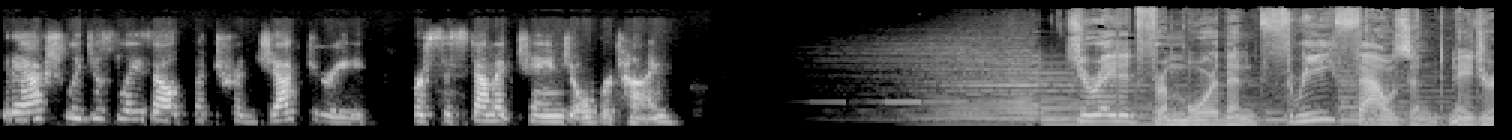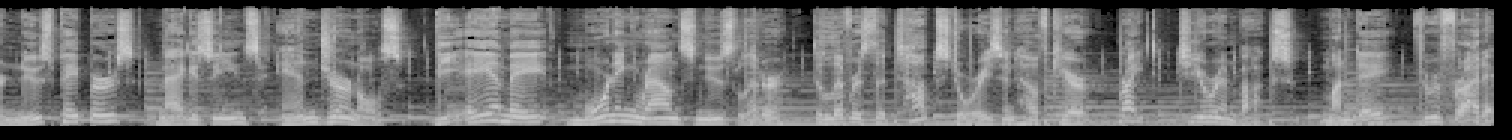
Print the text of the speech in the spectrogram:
it actually just lays out the trajectory for systemic change over time. Curated from more than 3,000 major newspapers, magazines, and journals, the AMA Morning Rounds newsletter delivers the top stories in healthcare right to your inbox, Monday through Friday.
